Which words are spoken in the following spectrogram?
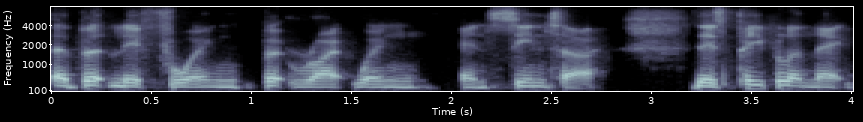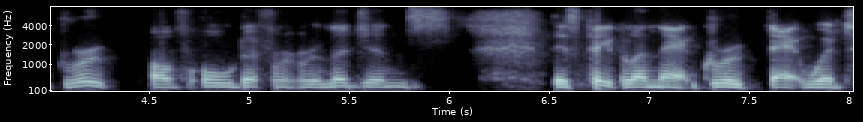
a bit left wing, bit right wing, and centre. There's people in that group of all different religions. There's people in that group that would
